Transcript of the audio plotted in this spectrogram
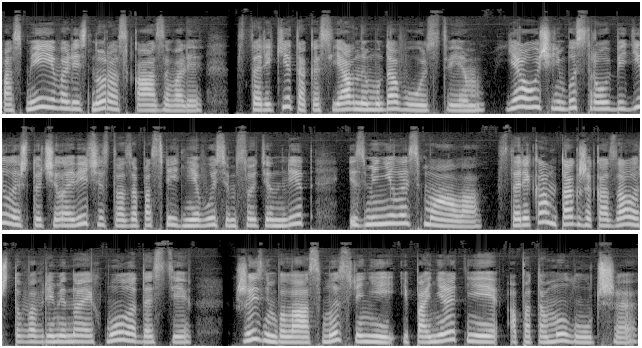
посмеивались, но рассказывали. Старики так и с явным удовольствием. Я очень быстро убедилась, что человечество за последние восемь сотен лет изменилось мало. Старикам также казалось, что во времена их молодости жизнь была осмысленнее и понятнее, а потому лучше.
